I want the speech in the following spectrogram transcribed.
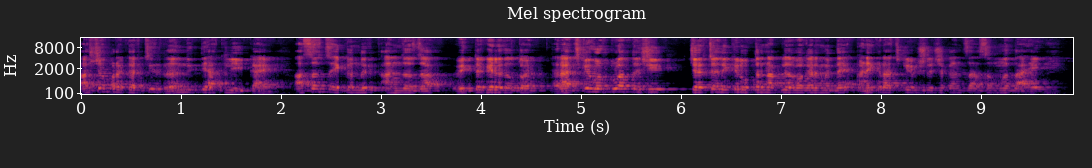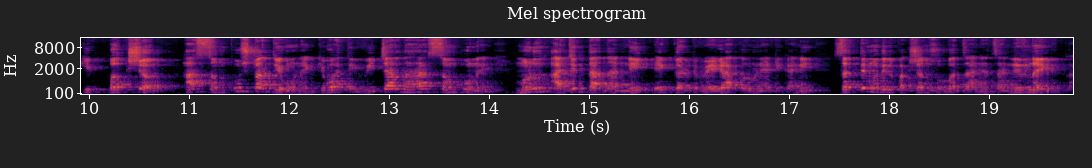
अशा प्रकारची रणनीती आखली काय? असाच एकंदरीत अंदाजा व्यक्त केला जातोय. राजकीय वर्तुळात तशी चर्चा देखील होताना आपल्याला बघायला मिळत आहे. अनेक राजकीय विश्लेषकांचं असं मत आहे की पक्ष हा संपुष्टात येऊ नये किंवा ती विचारधारा संपू नये म्हणून अजितदादांनी एक गट वेगळा करून या ठिकाणी सत्तेमधील पक्षांसोबत जाण्याचा निर्णय घेतला.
